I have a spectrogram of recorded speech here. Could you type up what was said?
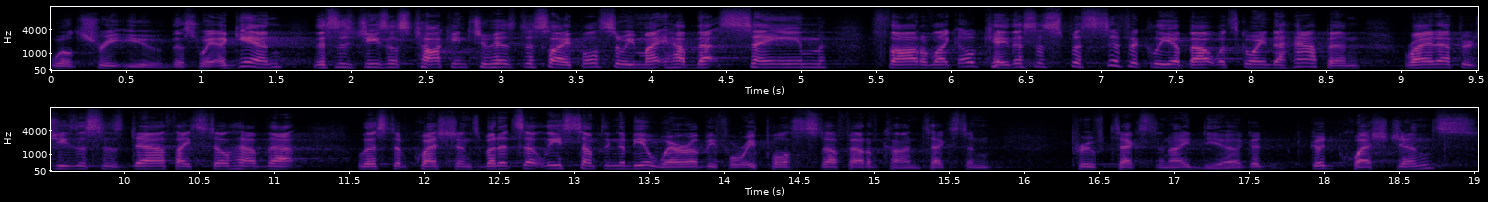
will treat you this way. Again, this is Jesus talking to his disciples, so we might have that same thought of like, okay, this is specifically about what's going to happen right after Jesus' death. I still have that list of questions, but it's at least something to be aware of before we pull stuff out of context and proof text and idea. Good, good questions.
